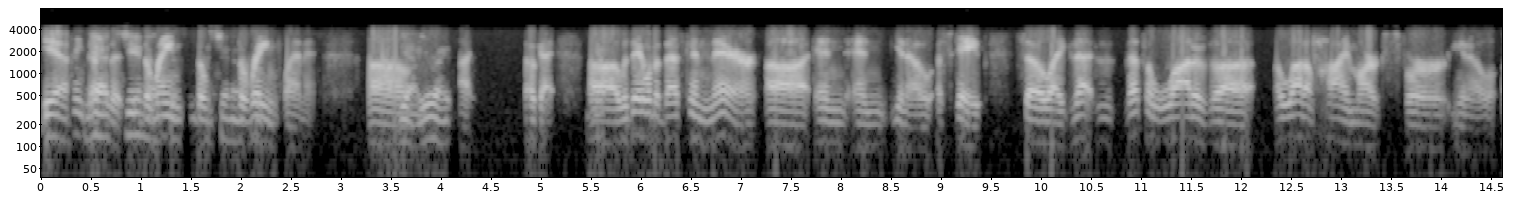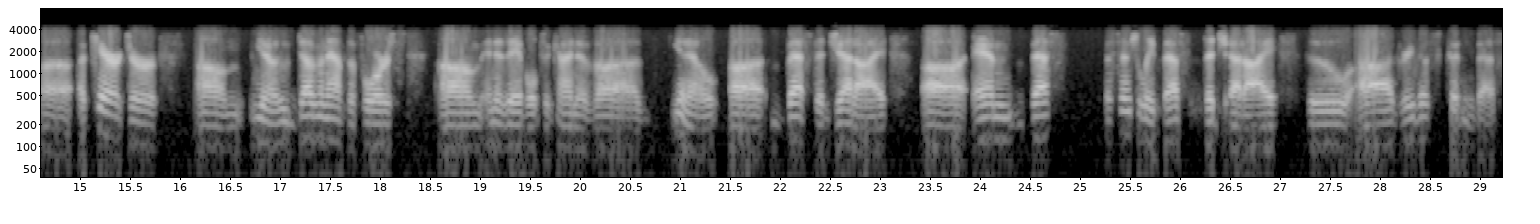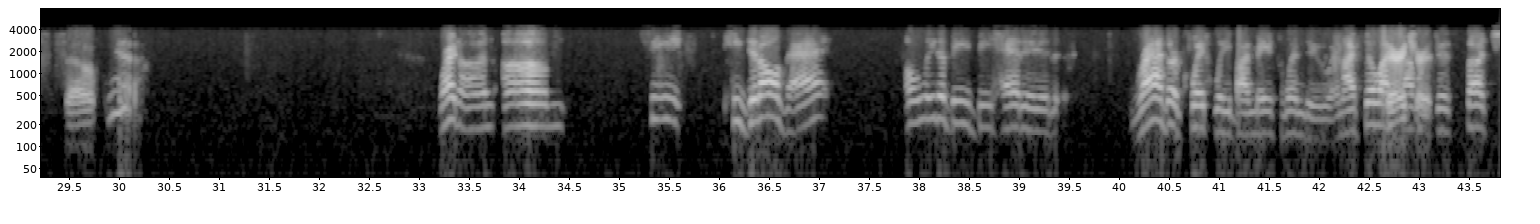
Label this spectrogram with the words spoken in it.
Yeah. I think Yeah, that's it's the, the rain the, the rain planet. Um, yeah, you're right. Okay. Uh, was able to best him there uh, and and you know escape. So like that that's a lot of uh, a lot of high marks for you know uh, a character um, you know who doesn't have the force um, and is able to kind of uh, you know uh, best the Jedi uh, and best essentially best the Jedi who uh, Grievous couldn't best. So yeah. Right on. Um, see, he did all that only to be beheaded rather quickly by Mace Windu, and I feel like Very that true. was just such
